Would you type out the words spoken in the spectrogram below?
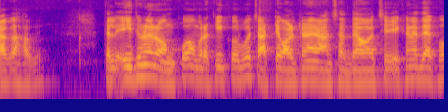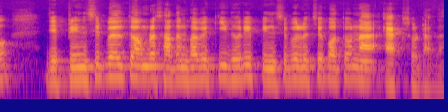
টাকা হবে। তাহলে এই ধরনের অঙ্ক আমরা কি করব? চারটে অল্টারনেট আনসার দেওয়া আছে। এখানে দেখো যে প্রিন্সিপাল তো আমরা সাধারণভাবে কি ধরি? প্রিন্সিপাল হচ্ছে কত? না, একশো টাকা।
